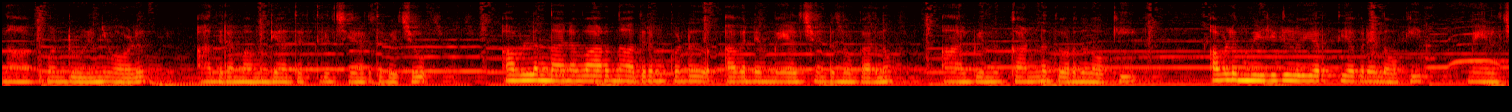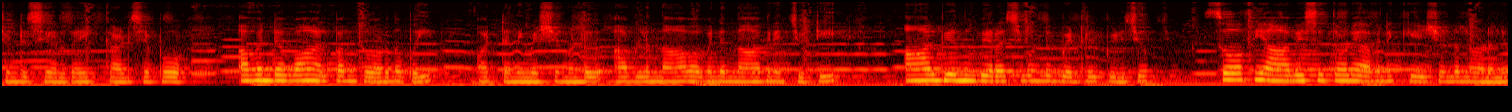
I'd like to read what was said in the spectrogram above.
നാക്ക് കൊണ്ട് ഒഴിഞ്ഞു അവൾ അതിരം അവന്റെ അതിരത്തിൽ ചേർത്ത് വെച്ചു. അവളെ നനവാർന്ന അതിരം കൊണ്ട് അവന്റെ മേൽച്ചുണ്ട് നുകർന്നു. ആൽബിന്ന് കണ്ണ് തുറന്നു നോക്കി. അവൾ മിഴികൾ ഉയർത്തി അവനെ നോക്കി. മേൽച്ചുണ്ട് ചെറുതായി കടിച്ചപ്പോൾ അവന്റെ വാ അല്പം തുറന്നു പോയി. ഒറ്റ നിമിഷം കൊണ്ട് അവളുടെ നാവ് അവന്റെ നാവിനെ ചുറ്റി. ആൽബി ഒന്ന് വിറച്ചുകൊണ്ട് ബെഡിൽ പിടിച്ചു. സോഫി ആവേശത്തോടെ അവനെ പറഞ്ഞു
